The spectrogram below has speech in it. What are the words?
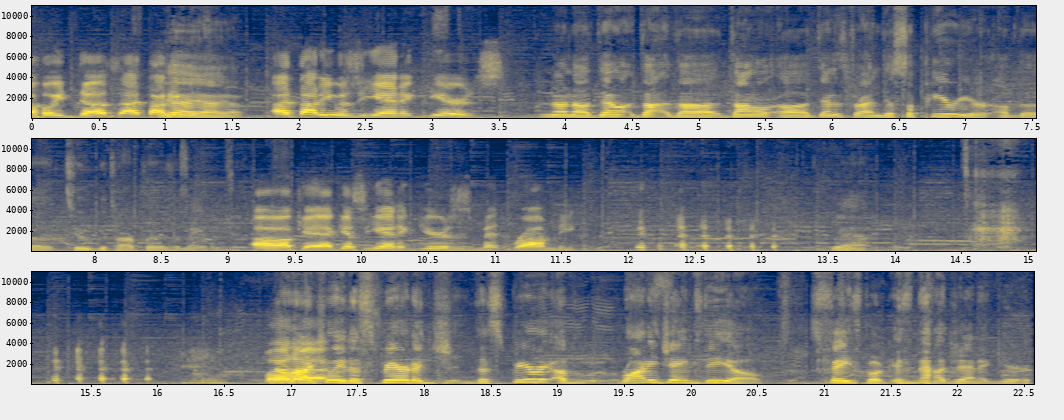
Oh, he does. I thought. he Yeah, was, yeah, yeah. I thought he was Janick Gers. No, no, the, the Donald uh, Dennis Stratton, the superior of the two guitar players that made it. Oh, okay. I guess Janick Gers is Mitt Romney. Yeah. But, no, uh, actually, the spirit of the spirit of Ronnie James Dio, Facebook is now Janet Gear.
